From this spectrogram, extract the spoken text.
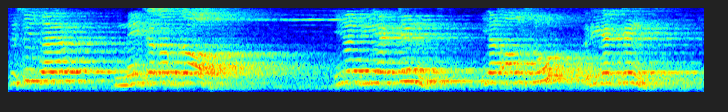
This is the nature of graph. Here reactant, here also reactant.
